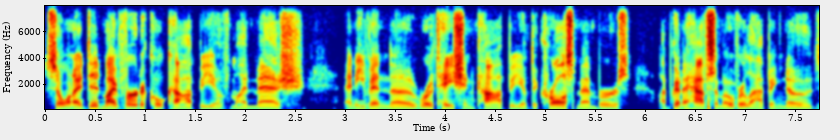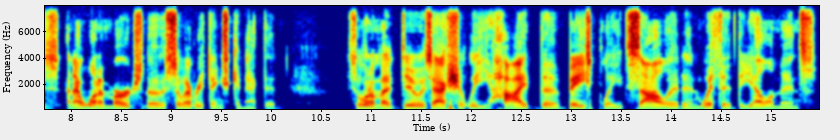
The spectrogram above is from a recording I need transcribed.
So when I did my vertical copy of my mesh and even the rotation copy of the cross members, I'm going to have some overlapping nodes and I want to merge those so everything's connected. So what I'm going to do is actually hide the base plate solid and with it the elements.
